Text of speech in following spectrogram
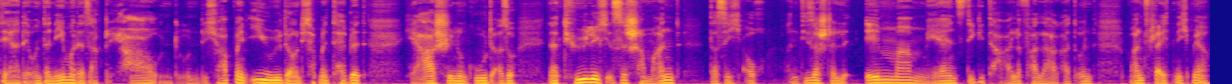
der, der Unternehmer, der sagte, ja, und, und ich habe mein E-Reader und ich habe mein Tablet. Ja, schön und gut. Also natürlich ist es charmant, dass ich auch an dieser Stelle immer mehr ins Digitale verlagert und man vielleicht nicht mehr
